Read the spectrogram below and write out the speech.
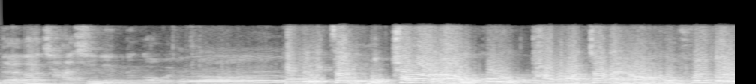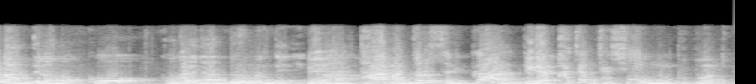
내가 자신 있는 거부터. 음. 그러니까 일단 목차가 나오고 다 나왔잖아요. 그럼 폴더를 만들어 놓고 거기에다 넣으면 되니까. 예, 다 만들었으니까 내가 가장 자신 있는 부분,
